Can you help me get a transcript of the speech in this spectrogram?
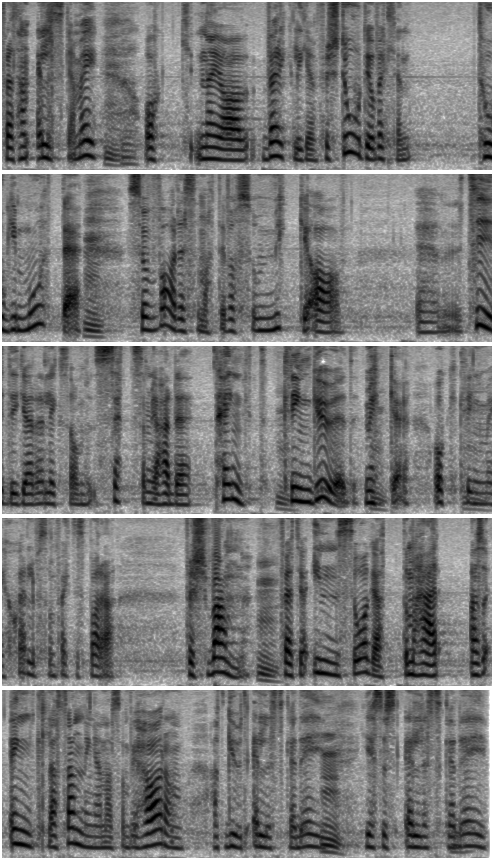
för att han älskar mig. Och när jag verkligen förstod det och verkligen tog emot det så var det som att det var så mycket av eh, tidigare liksom, sätt som jag hade tänkt kring Gud mycket och kring mig själv som faktiskt bara försvann. För att jag insåg att de här alltså, enkla sanningarna som vi hör om att Gud älskar dig, Jesus älskar dig.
